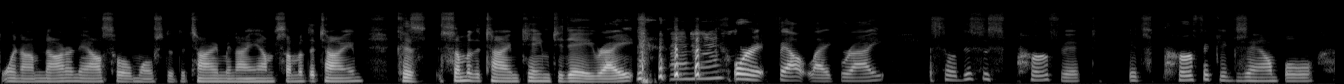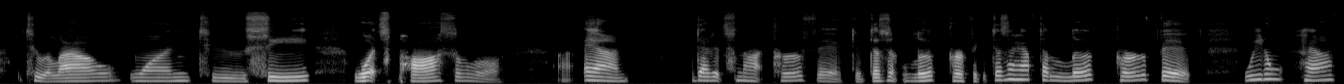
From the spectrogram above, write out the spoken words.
when I'm not an asshole most of the time, and I am some of the time because some of the time came today, right? Mm-hmm. or it felt like, right? So this is perfect. It's perfect example to allow one to see what's possible uh, and that it's not perfect. It doesn't look perfect. It doesn't have to look perfect. We don't have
